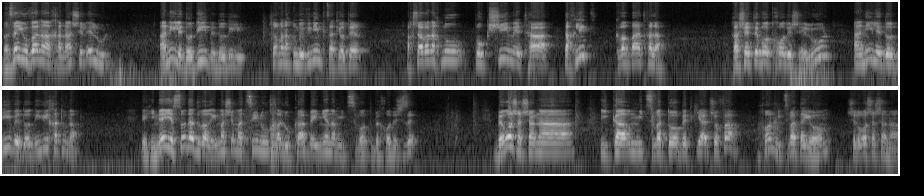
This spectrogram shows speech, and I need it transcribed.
בזה יובן ההכנה של אלול. אני לדודי ודודי לי. עכשיו אנחנו מבינים קצת יותר. עכשיו אנחנו פוגשים את התכלית כבר בהתחלה. ראשי תיבות חודש אלול, אני לדודי ודודי לי חתונה. והנה יסוד הדברים מה שמצינו חלוקה בעניין המצוות בחודש זה. בראש השנה עיקר מצוותו בתקיעת שופר, נכון? מצוות היום של ראש השנה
